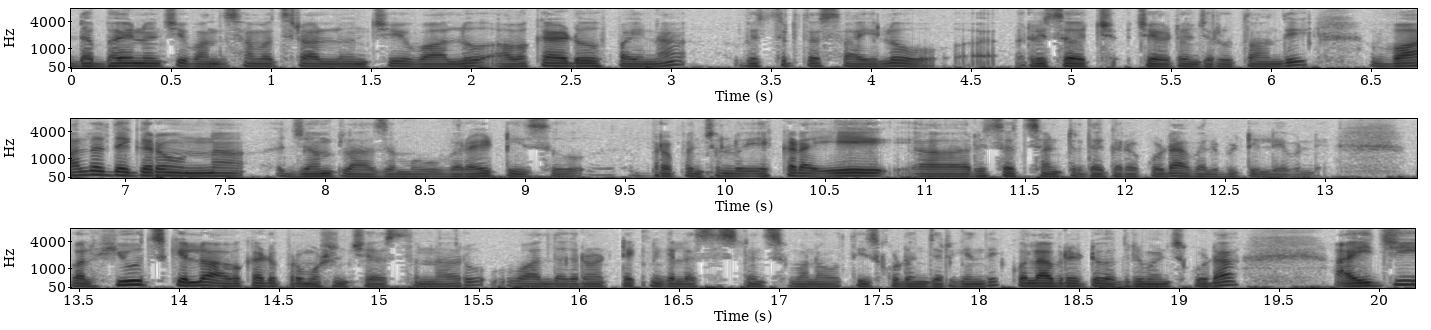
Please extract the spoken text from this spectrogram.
డెబ్బై నుంచి వంద సంవత్సరాల నుంచి వాళ్ళు అవకాడో పైన విస్తృత స్థాయిలో రీసెర్చ్ చేయడం జరుగుతోంది. వాళ్ళ దగ్గర ఉన్న జంప్లాజము వెరైటీసు ప్రపంచంలో ఎక్కడ ఏ రీసెర్చ్ సెంటర్ దగ్గర కూడా అవైలబిలిటీ లేవండి. వాళ్ళు హ్యూజ్ స్కేల్లో అవకాడో ప్రమోషన్ చేస్తున్నారు. వాళ్ళ దగ్గర ఉన్న టెక్నికల్ అసిస్టెన్స్ మనం తీసుకోవడం జరిగింది. కొలాబరేటివ్ అగ్రిమెంట్స్ కూడా ఐజీ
